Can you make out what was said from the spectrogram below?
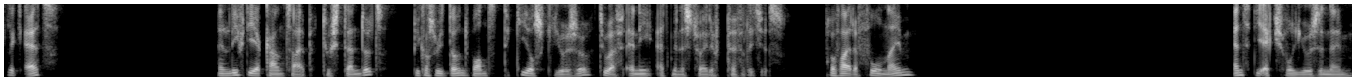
Click Add, and leave the account type to Standard, because we don't want the kiosk user to have any administrative privileges. Provide a full name, and the actual username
